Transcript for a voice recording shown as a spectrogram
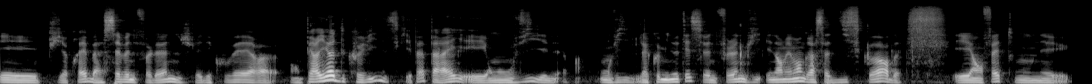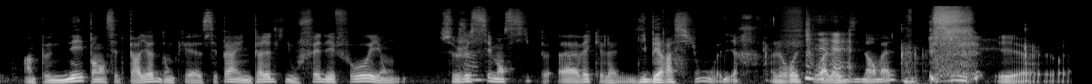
Et puis après, bah Seven Fallen, je l'ai découvert en période Covid, ce qui est pas pareil. Et on vit, on vit, la communauté Seven Fallen vit énormément grâce à Discord. Et en fait, on est un peu né pendant cette période, donc euh, c'est pas une période qui nous fait défaut et on ce jeu Ouais. s'émancipe avec la libération, on va dire, le retour à la vie normale. et euh, voilà.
